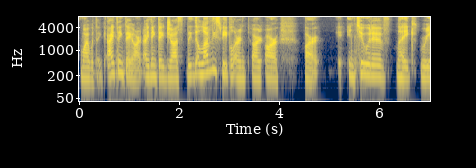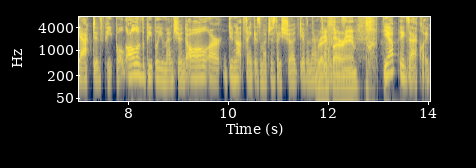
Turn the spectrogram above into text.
why would they? I think they aren't. I think they just the, a lot of these people are are are are intuitive, like reactive people. All of the people you mentioned, all are do not think as much as they should, given their Ready, fire, aim. Yep, exactly.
